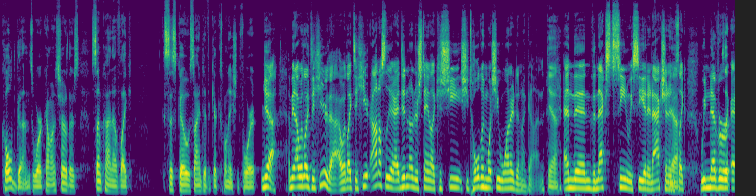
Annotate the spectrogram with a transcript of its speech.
cold guns work? I'm sure there's some kind of like Cisco scientific explanation for it. Yeah, I mean, I would like to hear that. I would like to hear. Honestly, I didn't understand like because she she told him what she wanted in a gun. Yeah. and then the next scene we see it in action, and Yeah. it's like we never eh,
